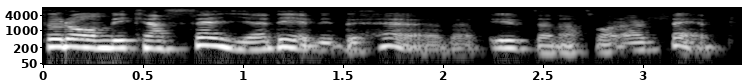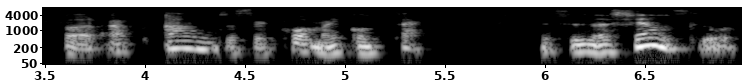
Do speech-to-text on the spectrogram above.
För om vi kan säga det vi behöver utan att vara rädd för att andra ska komma i kontakt med sina känslor,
